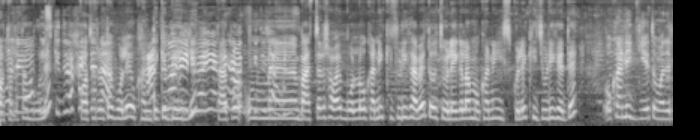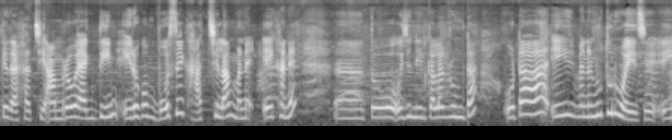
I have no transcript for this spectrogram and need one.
কথা টথা বলে কথা টথা বলে ওখান থেকে বেরিয়ে তারপর মানে বাচ্চারা সবাই বলল ওখানে খিচুড়ি খাবে। তো চলে গেলাম ওখানে স্কুলে খিচুড়ি খেতে। ওখানে গিয়ে তোমাদেরকে দেখাচ্ছি। আমরাও একদিন এরকম বসে খাচ্ছিলাম। মানে এইখানে আহ, তো ওই যে নীল কালার রুমটা, ওটা এই মানে নতুন হয়েছে, এই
